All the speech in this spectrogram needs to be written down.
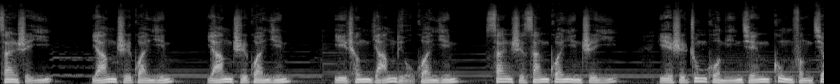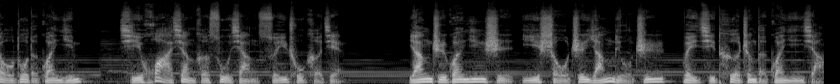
三十一，杨直观音，杨直观音亦称杨柳观音，三十三观音之一，也是中国民间供奉较多的观音，其画像和塑像随处可见。杨直观音是以手执杨柳枝为其特征的观音像。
